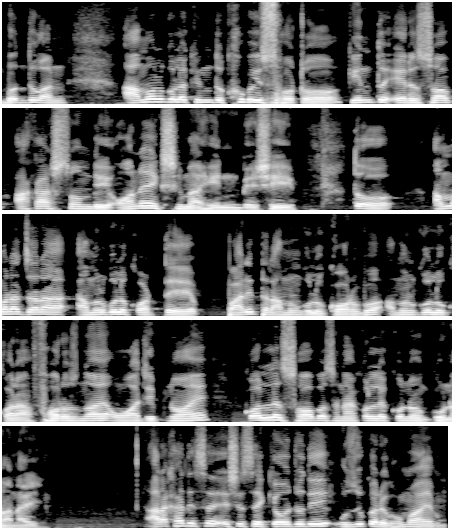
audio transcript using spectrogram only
বন্ধুগণ, আমলগুলো কিন্তু খুবই ছোট, কিন্তু এর সব আকাশচম্বী অনেক সীমাহীন বেশি। তো আমরা যারা আমলগুলো করতে পারি তার আমলগুলো করব। আমলগুলো করা ফরজ নয়, ওয়াজিব নয়। করলে সব আছে, না করলে কোনো গুণা নাই। আর এক হাদিসে এসেছে, কেউ যদি উজু করে ঘুমায় এবং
